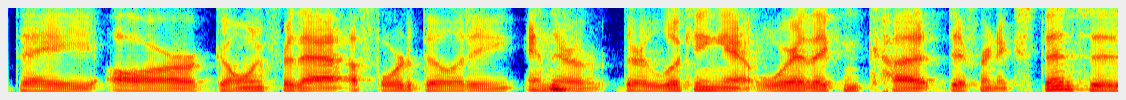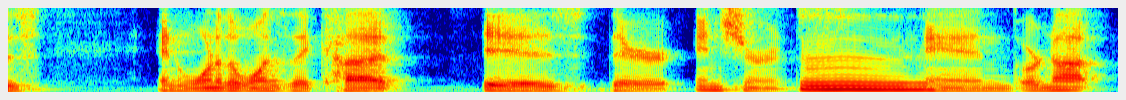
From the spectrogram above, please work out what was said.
they are going for that affordability and they're they're looking at where they can cut different expenses and one of the ones they cut is their insurance and or not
